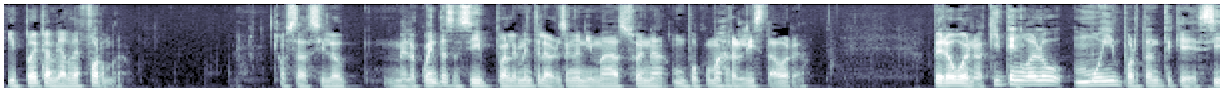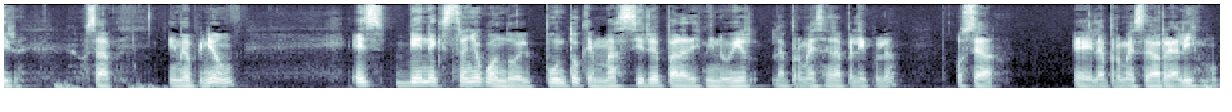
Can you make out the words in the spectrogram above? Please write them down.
y puede cambiar de forma. O sea, si me lo cuentas así, probablemente la versión animada suena un poco más realista ahora. Pero bueno, aquí tengo algo muy importante que decir. O sea, en mi opinión, es bien extraño cuando el punto que más sirve para disminuir la promesa de la película, o sea, eh, la promesa de realismo,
